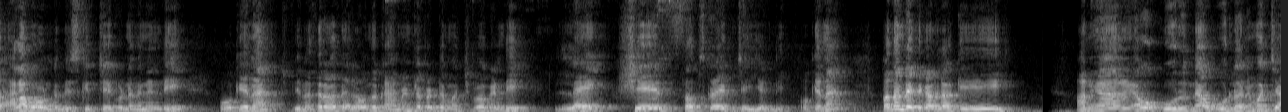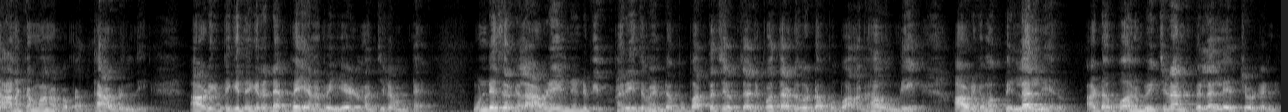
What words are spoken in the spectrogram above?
చాలా బాగుంటుంది. స్కిప్ చేయకుండా వినండి. ఓకేనా? విన్న తర్వాత ఎలా ఉందో కామెంట్లో పెట్టడం మర్చిపోకండి. లైక్ షేర్ సబ్స్క్రైబ్ చేయండి ఓకేనా? పదండి అయితే కథలోకి. అనగా అనగా ఒక ఊరు ఉంది ఆ ఊర్లోనేమో జానకమ్మ అని ఒక పెద్ద ఆవిడ ఉంది ఆవిడకి దగ్గర దగ్గర డెబ్భై ఎనభై ఏళ్ళు మధ్యలో ఉంటాయి. ఉండేసరికి ఆవిడ ఏంటంటే విపరీతమైన డబ్బు. భర్త చనిపోతాడు. డబ్బు బాగా ఉంది. ఆవిడకేమో పిల్లలు లేరు. ఆ డబ్బు అనిపించడానికి పిల్లలు లేరు చూడండి.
